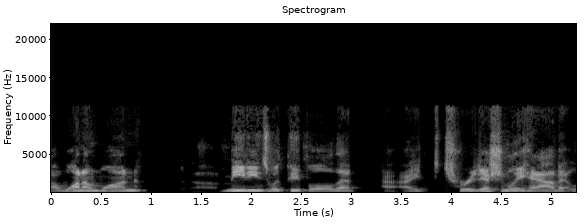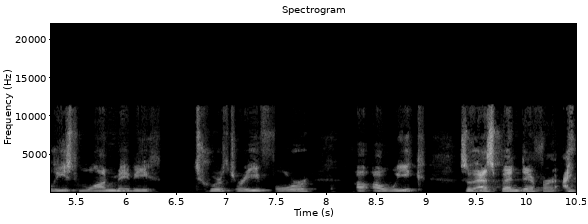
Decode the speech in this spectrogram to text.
uh, one-on-one uh, meetings with people that I traditionally have at least one, maybe two or three, four a, a week. So that's been different. I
